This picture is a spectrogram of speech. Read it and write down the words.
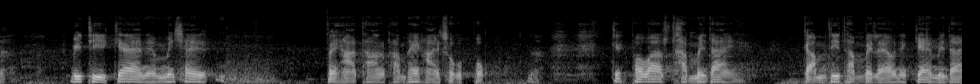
นะวิธีแก้เนี่ยไม่ใช่ไปหาทางทำให้หายสกปรกนะเพราะว่าทำไม่ได้ กรรมที่ทำไปแล้วเนี่ยแก้ไม่ได้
